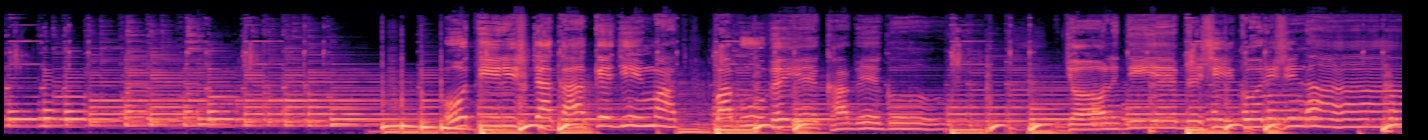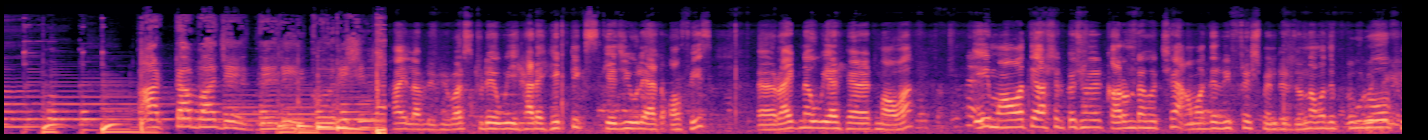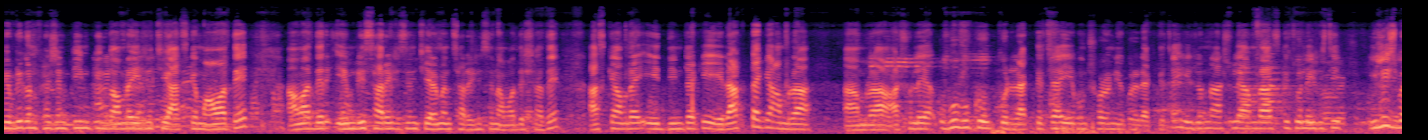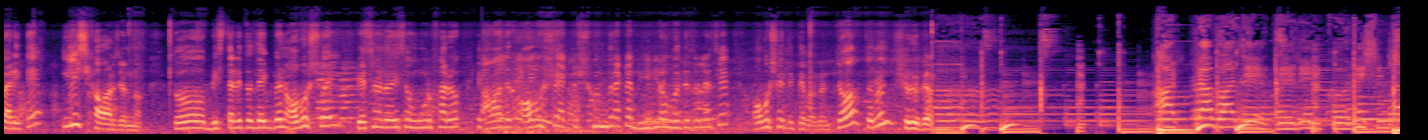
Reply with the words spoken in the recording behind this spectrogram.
ও টাকা বাবু ভেয়ে খাবে গো। জল দিয়ে বেশি করিস না। আটটা বাজে, দেরি করিস না। Hi lovely viewers today we had a hectic schedule at office Uh, right we are here here Mawa. এই মাওয়াতে আসার পেছনের কারণটা হচ্ছে আমাদের রিফ্রেশমেন্টের জন্য। আমাদের পুরো ফেব্রিকন ফ্যাশন টিম কিন্তু আমরা এসেছি আজকে মাওয়াতে। আমাদের এমডি স্যার এসেছেন চেয়ারম্যান স্যার এসেছেন আমাদের সাথে। আজকে আমরা এই দিনটাকে এই রাতটাকে আমরা আমরা আসলে উপভোগ করে রাখতে চাই এবং স্মরণীয় করে রাখতে চাই। এই জন্য আসলে আমরা আজকে চলে এসেছি ইলিশ বাড়িতে ইলিশ খাওয়ার জন্য। তো বিস্তারিত দেখবেন অবশ্যই, পেছনে রয়েছে উমর ফারুক। আমাদের অবশ্যই একটা সুন্দর একটা ভিডিও হতে চলেছে, অবশ্যই দেখতে পারবেন। তো চলুন শুরু করি আটটা বাজে, দেরি করিস না।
